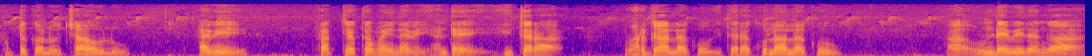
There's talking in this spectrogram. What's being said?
పుట్టుకలు చావులు అవి ప్రత్యేకమైనవి. అంటే ఇతర వర్గాలకు ఇతర కులాలకు ఉండే విధంగా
